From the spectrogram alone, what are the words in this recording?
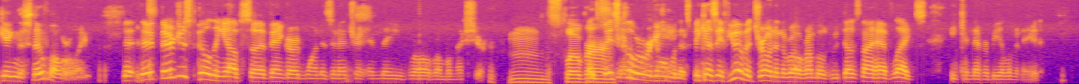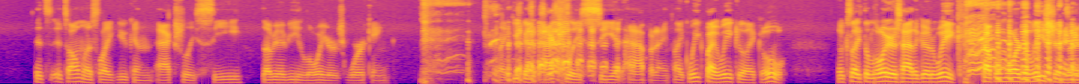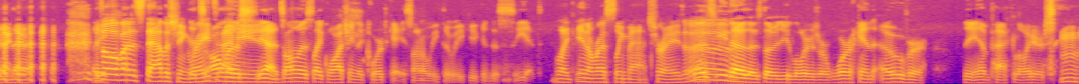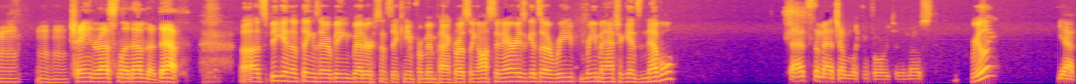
getting the snowball rolling. They're, they're, they're just building up so that Vanguard 1 is an entrant in the Royal Rumble next year. Mm, the slow burn. That's basically where we're going with this. Because if you have a drone in the Royal Rumble who does not have legs, he can never be eliminated. it's it's almost like you can actually see WWE lawyers working. like you can actually see it happening. Like week by week, you're like, oh, looks like the lawyers had a good week. A couple more deletions are in there. it's all about establishing, It's right? almost I mean, yeah, it's almost like watching the court case on a week to week. You can just see it. like in a wrestling match, right? As you know, those WWE lawyers are working over the Impact lawyers, Mm-hmm. Mm-hmm. chain wrestling them to death. Uh, speaking of things that are being better since they came from Impact Wrestling, Austin Aries gets a re- rematch against Neville. That's the match I'm looking forward to the most. Really? Yeah,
